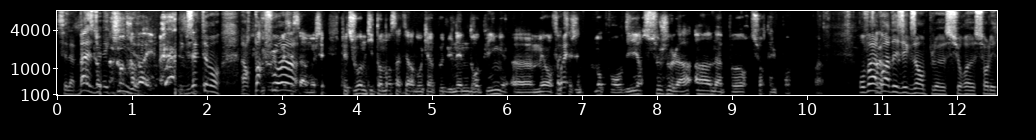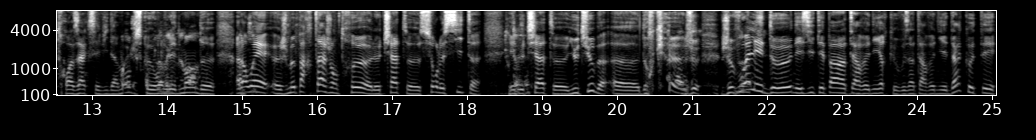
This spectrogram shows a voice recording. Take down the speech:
C'est la base du hacking. Exactement. Alors Oui, parfois, c'est ça. Moi, j'ai j'ai toujours une petite tendance à faire donc un peu du name dropping, euh, mais en fait, Ouais. c'est généralement pour dire ce jeu-là a un apport sur tel point. On va avoir des exemples sur euh, sur les trois axes évidemment, Ouais, puisque je pense on que nous les demande. euh, Alors ouais, euh, je me partage entre le chat sur le site Tout et le fait. chat YouTube, euh, donc euh, je je vois les deux. N'hésitez pas à intervenir, que vous interveniez d'un côté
